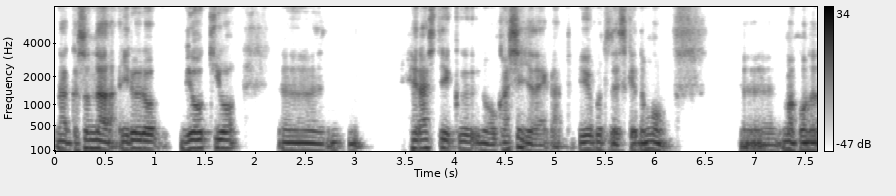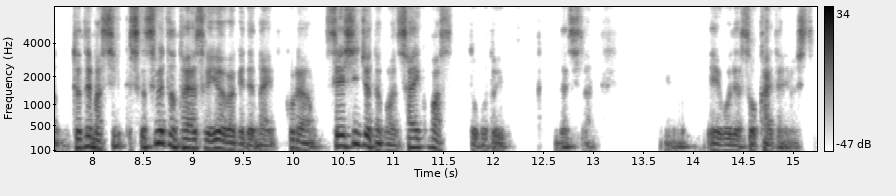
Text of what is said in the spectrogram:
なんかそんないろいろ病気を、うん、減らしていくのはおかしいんじゃないかということですけれども、うんまあ、この例えばすべての多様性が良いわけではない。これは精神上ではサイコパスということを言い出した。英語ではそう書いてありました。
